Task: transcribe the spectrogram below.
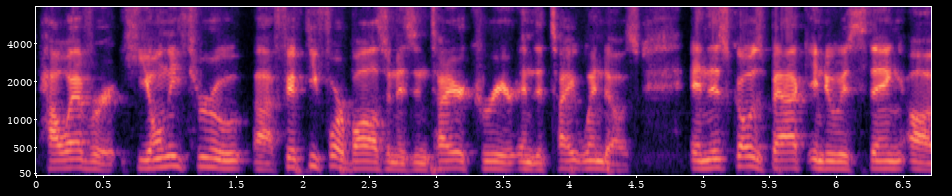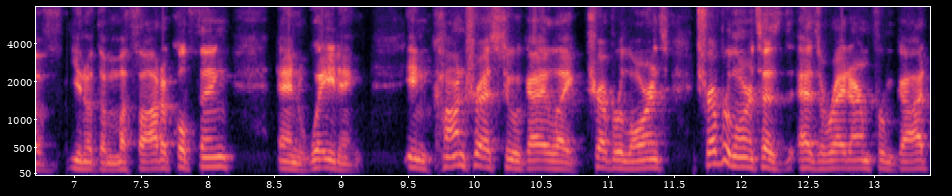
However, he only threw uh, 54 balls in his entire career into tight windows. And this goes back into his thing of, you know, the methodical thing and waiting in contrast to a guy like Trevor Lawrence, Trevor Lawrence has, has a right arm from God.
